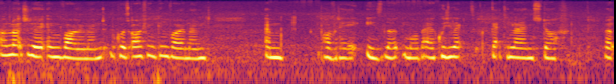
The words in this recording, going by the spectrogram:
I'd like to do environment because I think environment and poverty is like more better because you get get to learn stuff like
